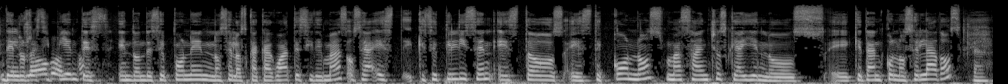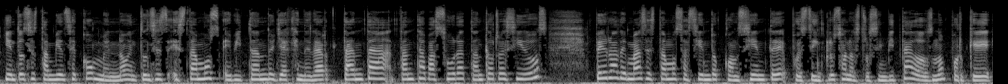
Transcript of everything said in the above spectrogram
de los recipientes en donde se ponen, no sé, los cacahuates y demás, o sea, este, que se utilicen estos este conos más anchos que hay en los eh, que dan con los helados y entonces también se comen, ¿no? Entonces estamos evitando ya generar tanta tanta basura, tantos residuos, pero además estamos haciendo consciente, pues, incluso a nuestros invitados, ¿no? Porque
